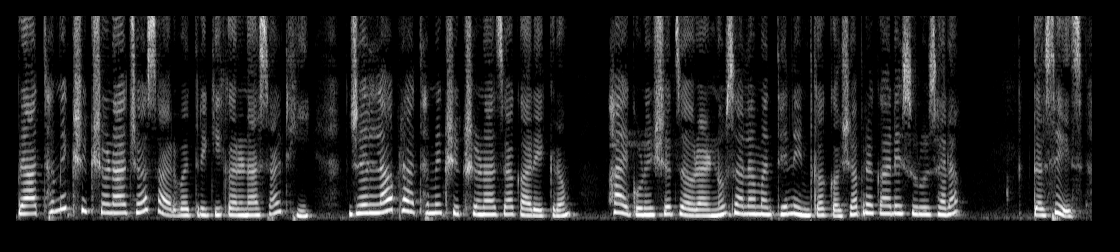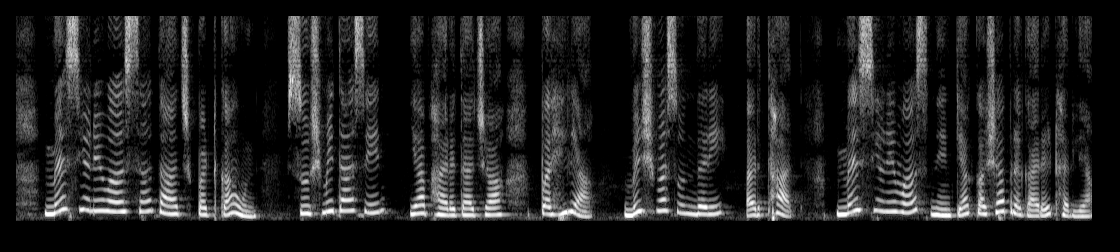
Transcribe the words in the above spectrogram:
प्राथमिक शिक्षणाच्या सार्वत्रिकीकरणासाठी जिल्हा प्राथमिक शिक्षणाचा कार्यक्रम हा एकोणीसशे चौऱ्याण्णव सालामध्ये नेमका कशा प्रकारे सुरू झाला? तसेच मिस युनिव्हर्सचा ताज पटकावून सुष्मिता सेन या भारताच्या पहिल्या विश्वसुंदरी अर्थात मिस युनिव्हर्स नेमक्या कशा प्रकारे ठरल्या?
